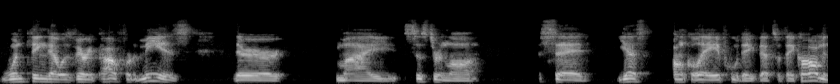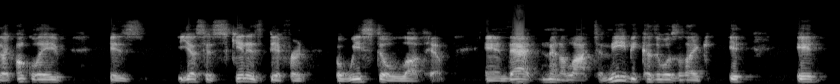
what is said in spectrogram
one thing that was very powerful to me is there, my sister-in-law said, yes, Uncle Abe, who they that's what they call me, like Uncle Abe is yes, his skin is different, but we still love him. And that meant a lot to me because it was like it it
